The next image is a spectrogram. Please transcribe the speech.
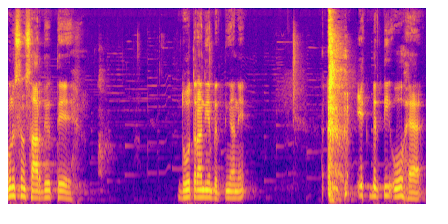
ਉਹਨੂੰ ਸੰਸਾਰ ਦੇ ਉੱਤੇ ਦੋ ਤਰ੍ਹਾਂ ਦੀਆਂ ਬਿਰਤੀਆਂ ਨੇ। ਇੱਕ ਬਿਰਤੀ ਉਹ ਹੈ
